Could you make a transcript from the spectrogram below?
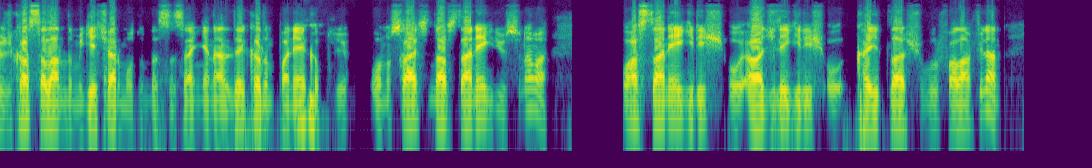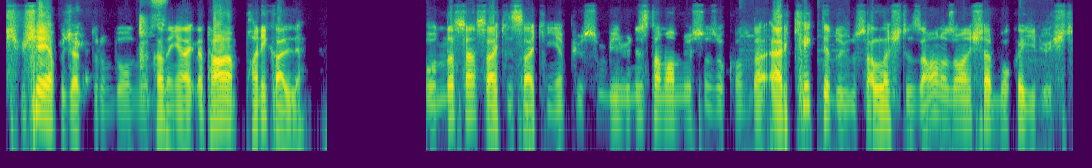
çocuk hastalandı mı geçer modundasın sen genelde. Kadın paniğe kapılıyor. Onun sayesinde hastaneye gidiyorsun ama o hastaneye giriş, o acile giriş, o kayıtlar, şubur falan filan hiçbir şey yapacak durumda olmuyor kadın genellikle. Tamamen panik halde. Onu da sen sakin sakin yapıyorsun. Birbirinizi tamamlıyorsunuz o konuda. Erkek de duygusallaştığı zaman o zaman işler boka giriyor işte.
